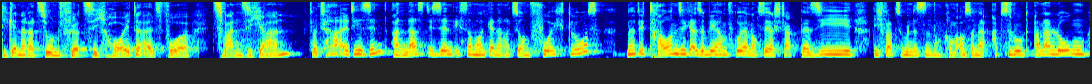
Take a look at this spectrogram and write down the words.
die Generation 40 heute als vor 20 Jahren? Total. Die sind anders. Die sind, ich sag mal, Generation furchtlos. Ne, die trauen sich, also wir haben früher noch sehr stark per Sie. Ich war zumindest noch, komme aus so einer absolut analogen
